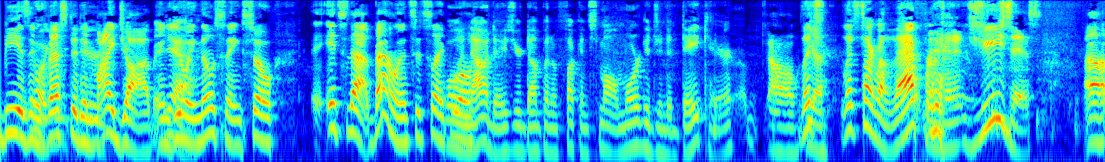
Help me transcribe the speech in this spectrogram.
be as Well, invested in my job and Yeah. doing those things. So it's that balance. It's like, well, well, nowadays you're dumping a fucking small mortgage into daycare. oh, Let's yeah. let's talk about that for a minute. Jesus, Uh,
